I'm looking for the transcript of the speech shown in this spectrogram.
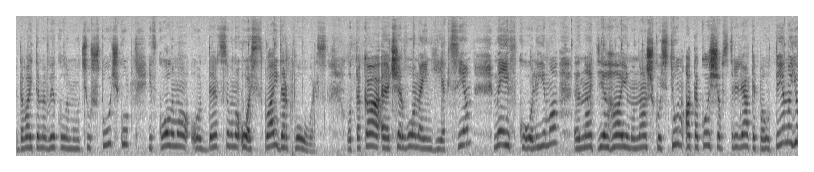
давайте ми виколимо цю штучку і вколимо, де це воно? Ось, Spider Powers. От така е, червона ін'єкція. Ми її вколюємо, е, надягаємо наш костюм, а також, щоб стріляти паутиною,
